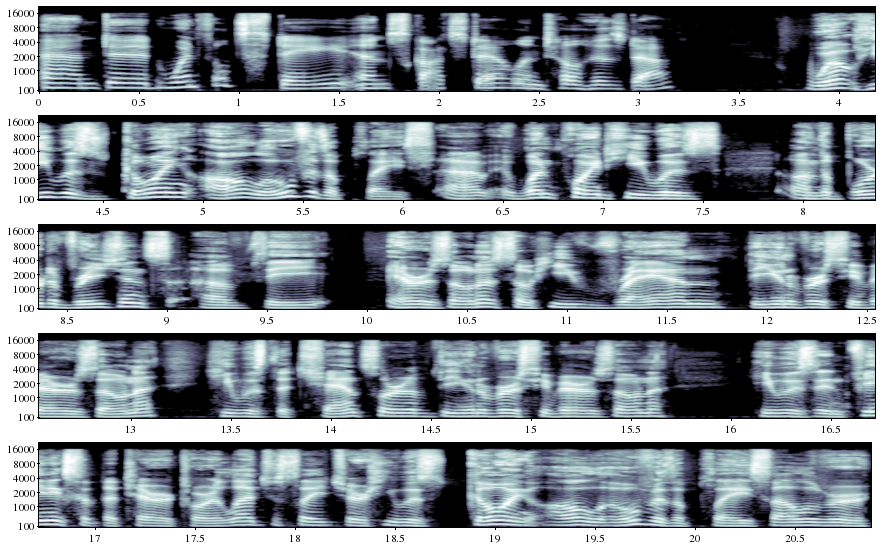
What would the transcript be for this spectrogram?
And did Winfield stay in Scottsdale until his death? Well, he was going all over the place. Uh, at one point, he was on the Board of Regents of the Arizona. So he ran the University of Arizona. He was the chancellor of the University of Arizona. He was in Phoenix at the territorial legislature. He was going all over the place, all over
